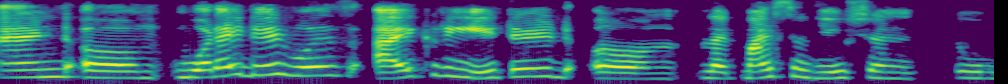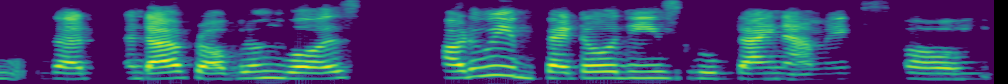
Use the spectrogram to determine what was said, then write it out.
and um, what I did was I created um, like my solution to that entire problem was how do we better these group dynamics um,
